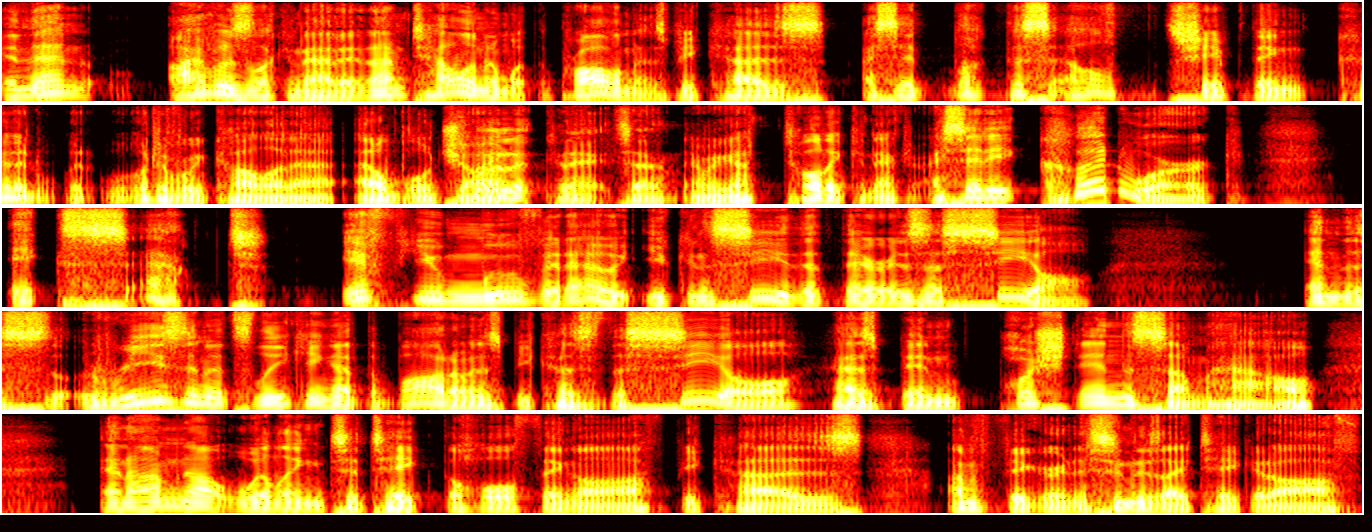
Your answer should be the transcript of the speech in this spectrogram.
and then I was looking at it and I'm telling him what the problem is because I said, look, this L shaped thing could, whatever we call it, a elbow joint. Toilet connector. There we go. Toilet connector. I said it could work, except if you move it out, you can see that there is a seal. And the reason it's leaking at the bottom is because the seal has been pushed in somehow. And I'm not willing to take the whole thing off because I'm figuring as soon as I take it off,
